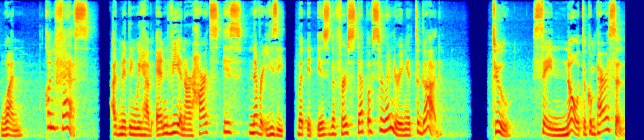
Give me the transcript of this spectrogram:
1. Confess. Admitting we have envy in our hearts is never easy, but it is the first step of surrendering it to God. 2 Say no to comparison.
